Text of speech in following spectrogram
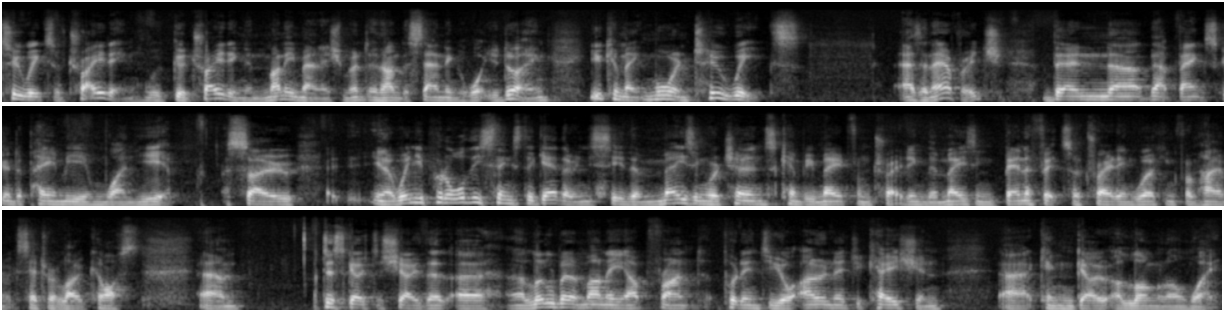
two weeks of trading with good trading and money management and understanding of what you're doing, you can make more in two weeks as an average than uh, that bank's going to pay me in one year. So, you know, when you put all these things together and you see the amazing returns can be made from trading, the amazing benefits of trading, working from home, etc., low cost. Um, just goes to show that uh, a little bit of money up front put into your own education uh, can go a long, long way.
